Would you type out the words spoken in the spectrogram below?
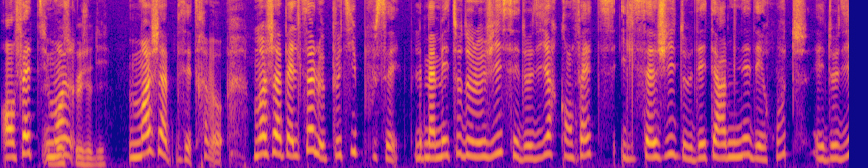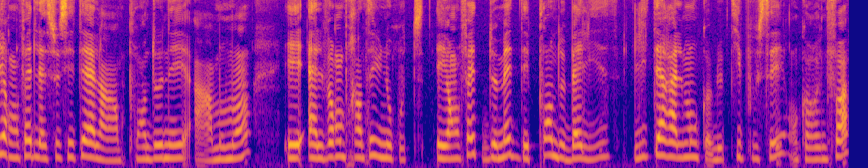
En fait, moi, ce que j'ai dit. Moi, c'est très beau. Moi, j'appelle ça le petit poussé. Ma méthodologie, c'est de dire qu'en fait, il s'agit de déterminer des routes et de dire en fait la société, elle a un point donné à un moment et elle va emprunter une route. Et en fait, de mettre des points de balise, littéralement comme le petit poussé, encore une fois,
